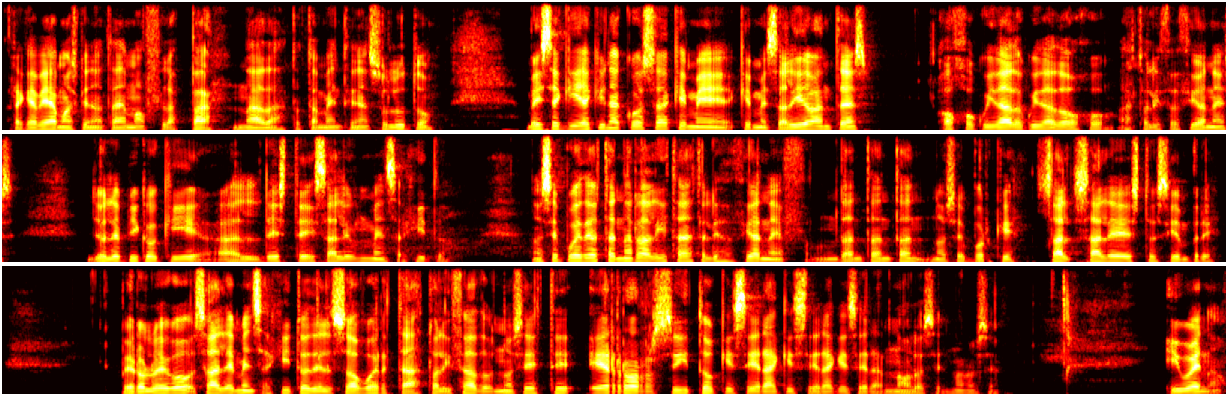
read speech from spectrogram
para que veamos que no tenemos Flashpack, nada, totalmente en absoluto. Veis aquí, aquí una cosa que me, que me salió antes. Ojo, cuidado, cuidado, ojo, actualizaciones. Yo le pico aquí al de este y sale un mensajito. No se puede obtener la lista de actualizaciones. Tan, tan, tan. No sé por qué. sale esto siempre. Pero luego sale mensajito del software está actualizado. No sé este errorcito. ¿Qué será? ¿Qué será? ¿Qué será? No lo sé, no lo sé. Y bueno,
